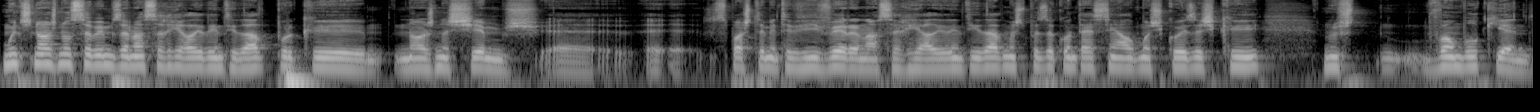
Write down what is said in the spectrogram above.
Muitos de nós não sabemos a nossa real identidade porque nós nascemos uh, uh, supostamente a viver a nossa real identidade, mas depois acontecem algumas coisas que nos vão bloqueando.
